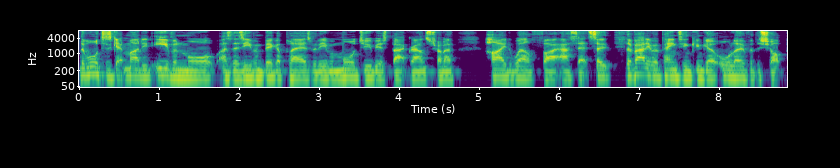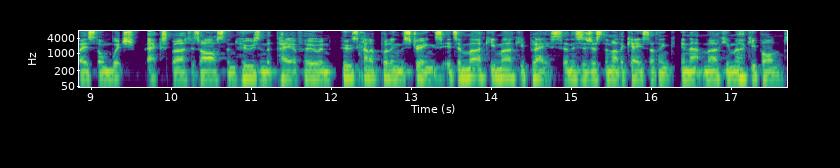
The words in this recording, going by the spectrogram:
the waters get muddied even more as there's even bigger players with even more dubious backgrounds trying to hide wealth via assets. So the value of a painting can go all over the shop based on which expert is asked and who's in the pay of who and who's kind of pulling the strings. It's a murky, murky place. And this is just another case, I think, in that murky, murky pond.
